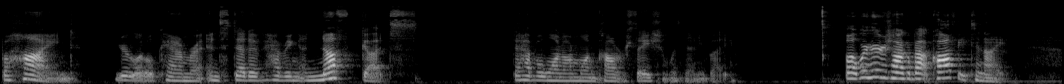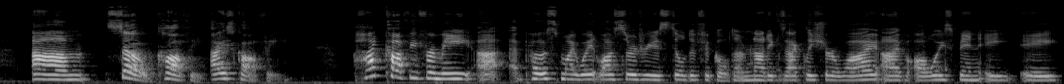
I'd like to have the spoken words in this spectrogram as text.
behind your little camera instead of having enough guts to have a one-on-one -on -one conversation with anybody. But we're here to talk about coffee tonight. Um, so coffee, iced coffee. Hot coffee for me, uh, post my weight loss surgery is still difficult. I'm not exactly sure why. I've always been a, a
